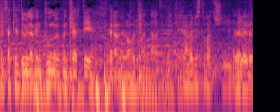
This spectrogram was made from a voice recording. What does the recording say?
Mi sa che il 2021 i concerti verranno di nuovo rimandati perché Abbiamo da questo vaccino. è davvero,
